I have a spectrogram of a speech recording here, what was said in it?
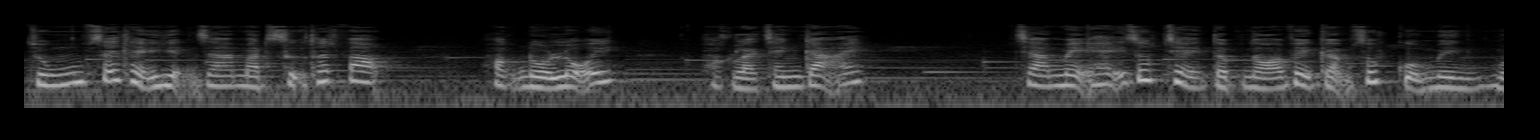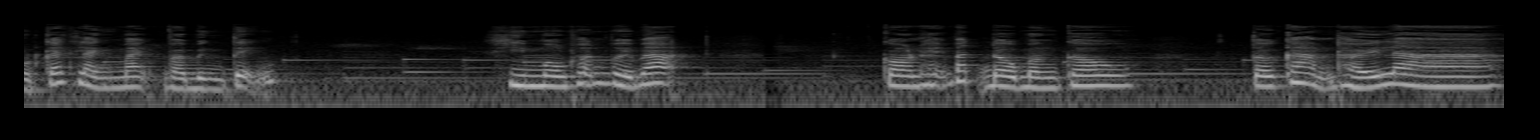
Chúng sẽ thể hiện ra mặt sự thất vọng hoặc đổ lỗi, hoặc là tranh cãi. Cha mẹ hãy giúp trẻ tập nói về cảm xúc của mình một cách lành mạnh và bình tĩnh. Khi mâu thuẫn với bạn, con hãy bắt đầu bằng câu, tớ cảm thấy là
